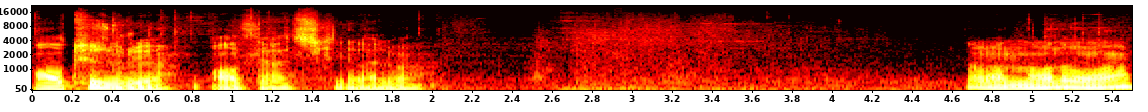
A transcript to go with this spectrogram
600 vuruyor. 6 level skill'i galiba. Tamam anlamadım ama.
